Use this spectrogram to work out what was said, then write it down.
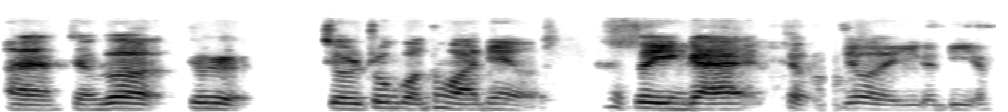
哎，整个就是就是中国动画电影最应该拯救的一个地方。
